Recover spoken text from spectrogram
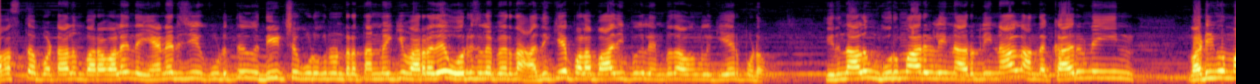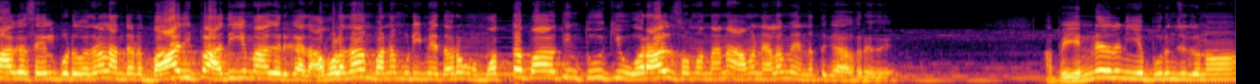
அவஸ்தைப்பட்டாலும் பரவாயில்ல இந்த எனர்ஜியை கொடுத்து தீட்சை கொடுக்கணுன்ற தன்மைக்கு வர்றதே ஒரு சில பேர் தான். அதுக்கே பல பாதிப்புகள் என்பது அவங்களுக்கு ஏற்படும். இருந்தாலும் குருமார்களின் அருளினால் அந்த கருணையின் வடிவமாக செயல்படுவதனால் அந்த பாதிப்பு அதிகமாக இருக்காது. அவ்வளோதான் பண்ண முடியுமே தவிர உங்கள் மொத்த பாவத்தையும் தூக்கி ஒரு ஆள் சுமந்தானா அவன் நிலைமை என்னத்துக்காக வருது அப்போ என்னதில் நீங்கள் புரிஞ்சுக்கணும்?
